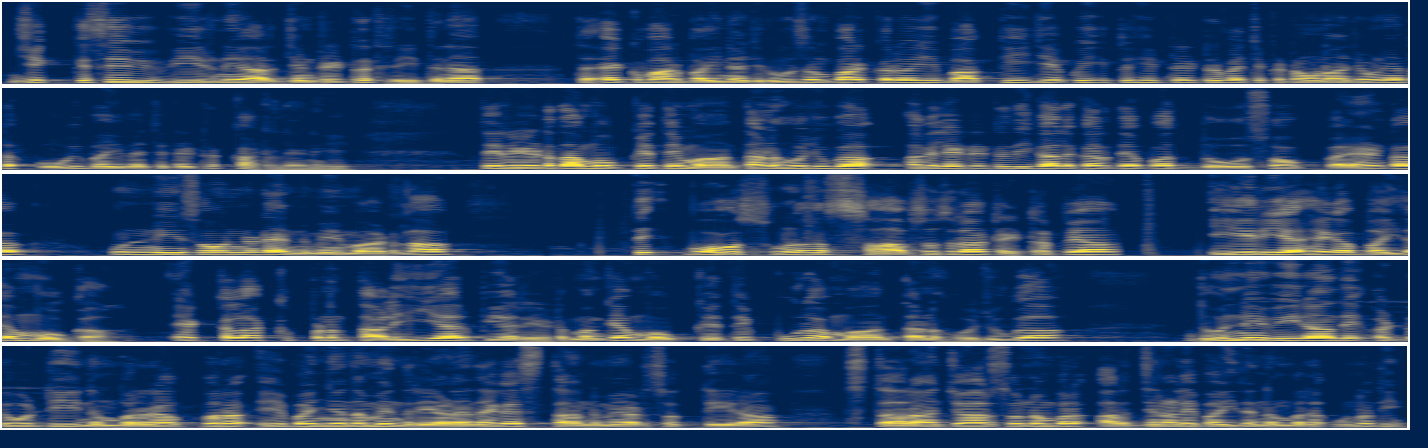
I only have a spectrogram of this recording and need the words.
ਜੇ ਕਿਸੇ ਵੀ ਵੀਰ ਨੇ ਅਰਜਨ ਟਰੈਕਟਰ ਖਰੀਦਣਾ, ਤਾਂ ਇੱਕ ਵਾਰ ਬਾਈ ਨਾਲ ਜਰੂਰ ਸੰਪਰਕ ਕਰਿਓ ਜੀ। ਬਾਕੀ ਜੇ ਕੋਈ ਤੁਸੀਂ ਟਰੈਕਟਰ ਵਿੱਚ ਕਟਾਉਣਾ ਚਾਹੁੰਦੇ ਆ, ਤਾਂ ਉਹ ਵੀ ਬਾਈ ਵਿੱਚ ਟਰੈਕਟਰ ਕੱਟ ਲੈਣਗੇ। ਤੇ ਰੇਟ ਦਾ ਮੌਕੇ ਤੇ ਮਾਨਤਨ ਹੋ ਜਾਊਗਾ ਅਗਲੇ ਟਰੈਕਟਰ ਦੀ ਗੱਲ ਕਰਦੇ ਆਪਾਂ 265 1999 ਮਾਡਲ ਆ। ਤੇ ਬਹੁਤ ਸੋਹਣਾ ਸਾਫ਼ ਸੁਥਰਾ ਟਰੈਕਟਰ ਪਿਆ। ਏਰੀਆ ਹੈਗਾ ਬਾਈ ਦਾ ਮੋਗਾ। 145000 ਰੁਪਿਆ ਰੇਟ ਮੰਗਿਆ। ਮੌਕੇ ਤੇ ਪੂਰਾ ਮਾਨਤਨ ਹੋ ਜਾਊਗਾ। ਦੋਨੇ ਵੀਰਾਂ ਦੇ ਅੱਡੋ ਅੱਡੀ ਨੰਬਰ ਆ ਪਰ ਇਹ ਬਾਈਆਂ ਦਾ ਮਹਿੰਦਰੇ ਵਾਲਿਆਂ ਦਾ ਹੈਗਾ 97813 17400 ਨੰਬਰ। ਅਰਜਨ ਵਾਲੇ ਬਾਈ ਦਾ ਨੰਬਰ ਉਹਨਾਂ ਦੀ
